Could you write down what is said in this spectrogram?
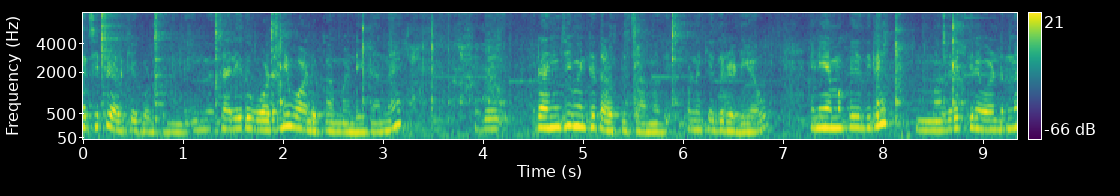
വെച്ചിട്ട് ഇളക്കി കൊടുക്കുന്നുണ്ട്. എന്ന് വെച്ചാൽ ഇത് ഉടഞ്ഞു പോകാണ്ടിരിക്കാൻ വേണ്ടിയിട്ടാണ്. ഇത് ഒരു അഞ്ച് മിനിറ്റ് തിളപ്പിച്ചാൽ മതി. അപ്പോൾ ഇത് റെഡിയാവും ഇനി നമുക്ക് ഇതിൽ മധുരത്തിന് വേണ്ടുന്ന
